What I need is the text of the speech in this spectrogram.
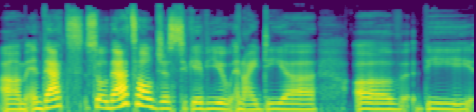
Um, and that's so that's all just to give you an idea of the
